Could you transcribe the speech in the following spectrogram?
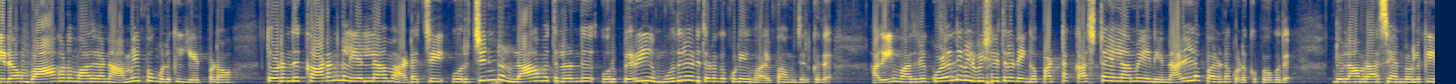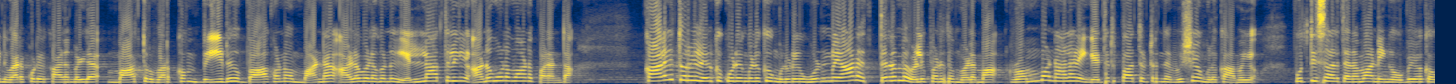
இடம் வாகனம் மாதிரியான அமைப்பு உங்களுக்கு ஏற்படும். தொடர்ந்து கடன்கள் எல்லாமே அடைச்சி ஒரு சின்ன லாபத்திலிருந்து ஒரு பெரிய முதலீடு தொடங்கக்கூடிய வாய்ப்பு அமைஞ்சிருக்குது. அதே மாதிரி குழந்தைகள் விஷயத்தில் நீங்கள் பட்ட கஷ்டம் எல்லாமே இனி நல்ல பலனை கொடுக்க போகுது. துலாம் ராசி அன்பர்களுக்கு இனி வரக்கூடிய காலங்களில் மாத்ரு வர்க்கம் வீடு வாகனம் மன அலுவலகம்னு எல்லாத்துலேயும் அனுகூலமான பலன் தான் கலைத்துறையில் இருக்கக்கூடியவங்களுக்கு உங்களுடைய உண்மையான திறமை வெளிப்படுறது மூலமாக ரொம்ப நாளாக நீங்கள் எதிர்பார்த்துட்டு இருந்த விஷயம் உங்களுக்கு அமையும். புத்திசாலித்தனமாக நீங்கள் உபயோக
